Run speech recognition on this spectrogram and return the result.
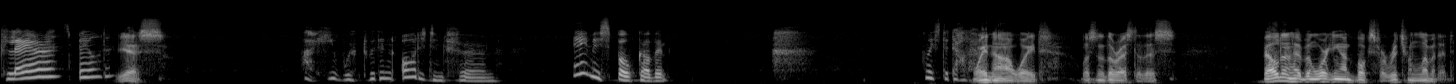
Clarence Belden? Yes. Why, he worked with an auditing firm. Amy spoke of him. Oh, Mr. Dollar. Wait now, wait. Listen to the rest of this. Belden had been working on books for Richmond Limited.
